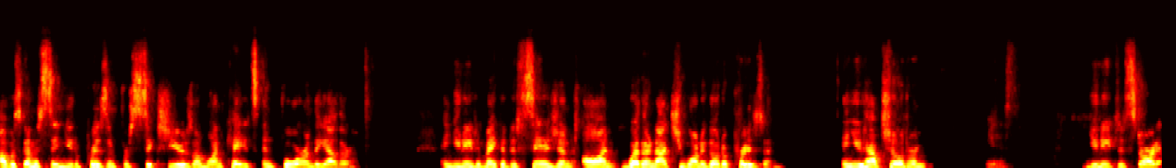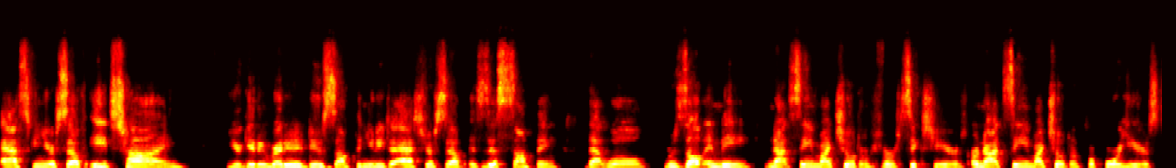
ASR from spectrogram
I was going to send you to prison for six years on one case and four on the other. And you need to make a decision on whether or not you want to go to prison. And you have children? Yes. You need to start asking yourself each time you're getting ready to do something, you need to ask yourself, is this something that will result in me not seeing my children for six years, or not seeing my children for four years,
